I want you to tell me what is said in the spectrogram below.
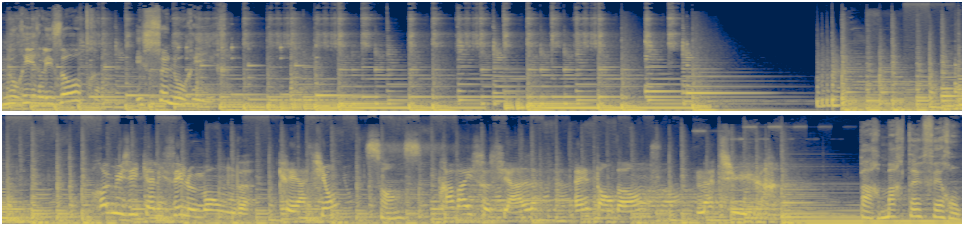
Nourrir les autres et se nourrir. Remusicaliser le monde. Création, sens, travail social, intendance, nature. Par Martin Ferron.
